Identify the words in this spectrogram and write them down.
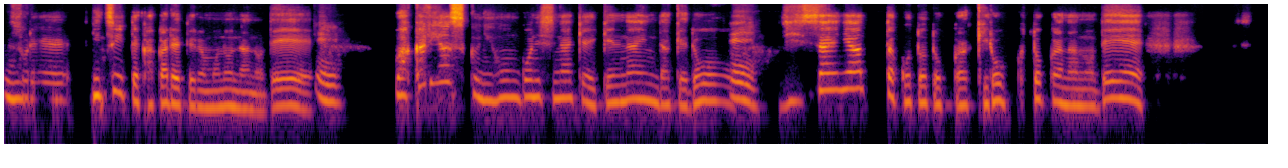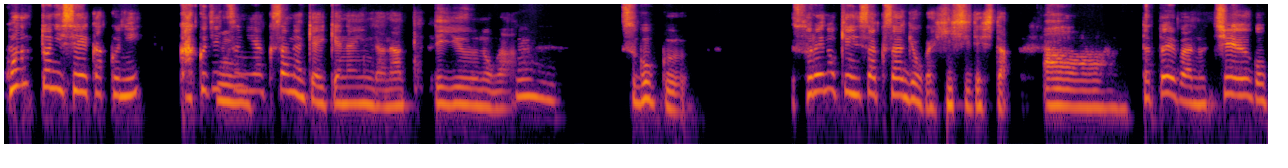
うん。それについて書かれているものなので、ええ、わかりやすく日本語にしなきゃいけないんだけど、ええ、実際にあったこととか記録とかなので、本当に正確に確実に訳さなきゃいけないんだなっていうのが、うん。すごく、それの検索作業が必死でした。あ例えば、あの、中国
